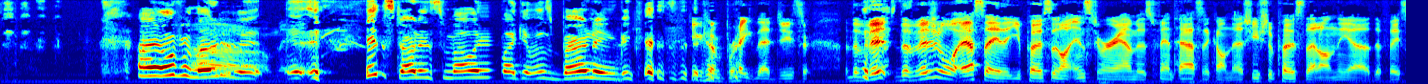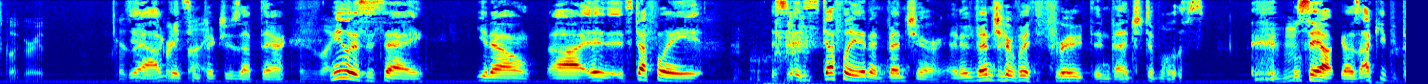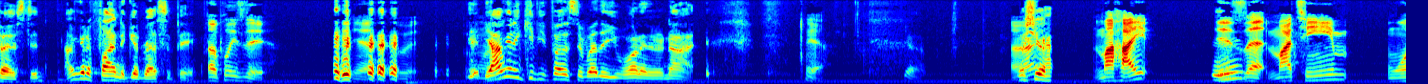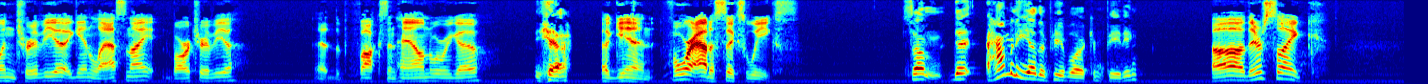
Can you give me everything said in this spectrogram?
I overloaded Oh, it. It. Started smelling like it was burning because You're gonna break that juicer. The vi- the visual essay that you posted on Instagram is fantastic on this. You should post that on the uh, the Facebook group. yeah, I'll get some pictures up there. Like- Needless to say, you know, uh, it, it's definitely it's, it's definitely an adventure, an adventure with fruit and vegetables. Mhm. We'll see how it goes. I'll keep you posted. I'm going to find a good recipe. Oh, please do. Yeah. Yeah, I'm going to keep you posted whether you want it or not. all What's right. your My hype is Mhm. that my team won trivia again last night, bar trivia at the Fox and Hound where we go. yeah Again, four out of six weeks. something that? How many other people are competing? Uh, there's like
